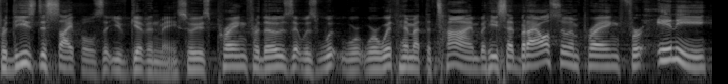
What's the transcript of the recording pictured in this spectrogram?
for these disciples that you've given me. So he was praying for those that was, were with him at the time, but he said, But I also am praying for any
